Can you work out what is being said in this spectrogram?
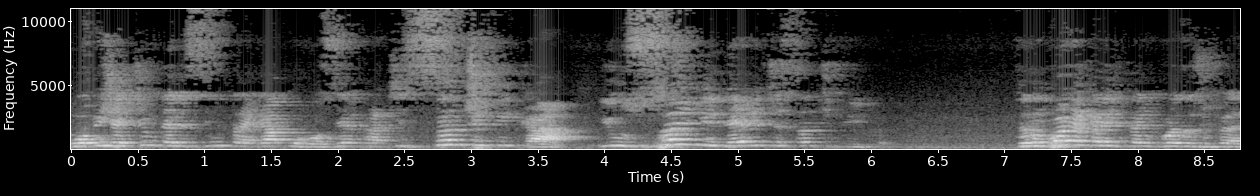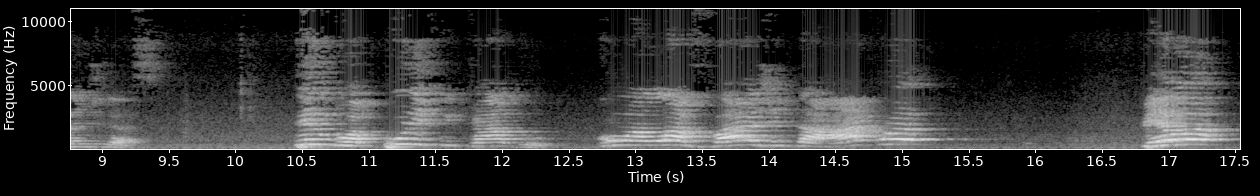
O objetivo dele se entregar por você é para te santificar. E o sangue dele te santifica. Você não pode acreditar em coisas diferentes dessa. Tendo-a purificado com a lavagem da água pela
